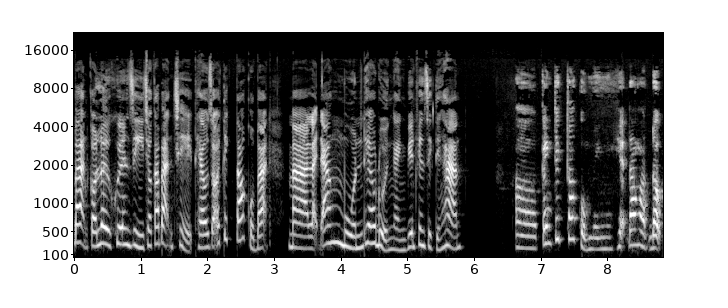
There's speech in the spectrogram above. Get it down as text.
Bạn có lời khuyên gì cho các bạn trẻ theo dõi TikTok của bạn mà lại đang muốn theo đuổi ngành biên phiên dịch tiếng Hàn? Uh, kênh TikTok của mình hiện đang hoạt động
